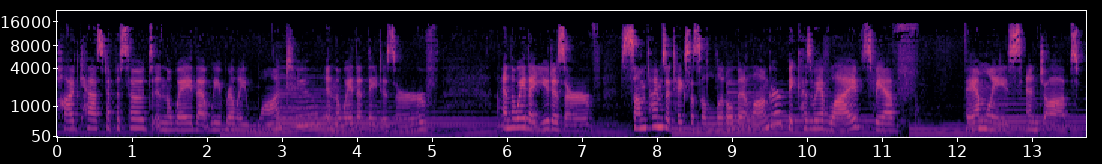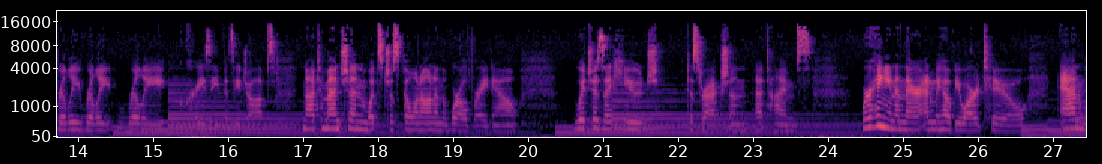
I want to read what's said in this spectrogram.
podcast episodes in the way that we really want to, in the way that they deserve, and the way that you deserve, sometimes it takes us a little bit longer because we have lives, we have families and jobs, really, really, really crazy busy jobs. Not to mention what's just going on in the world right now, which is a huge distraction at times. We're hanging in there and we hope you are too. And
